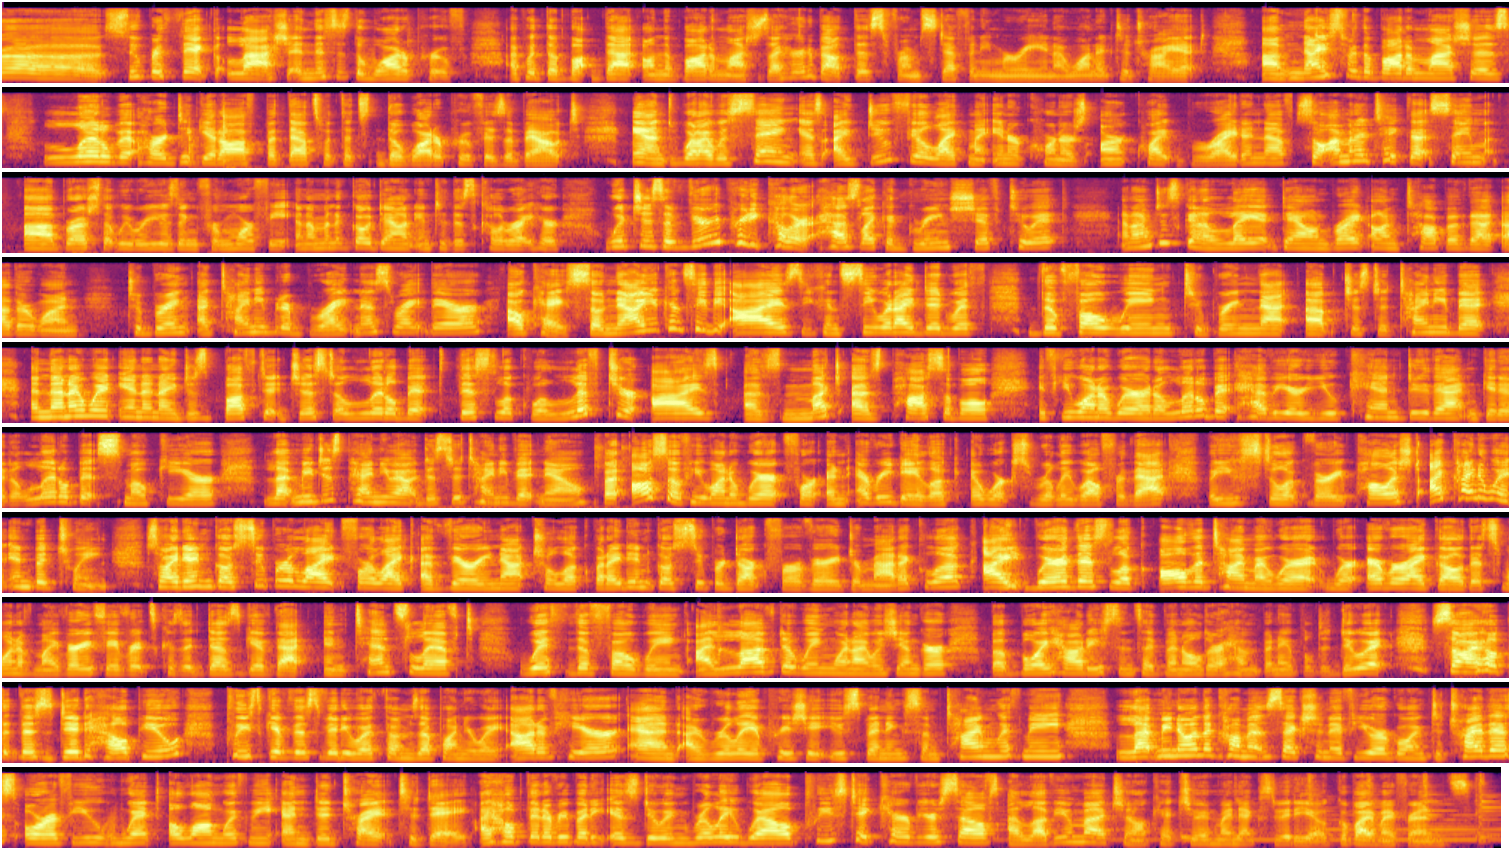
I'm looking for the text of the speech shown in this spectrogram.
uh, super thick lash and this is the waterproof. I put the that on the bottom lashes. I heard about this from stephanie marie and i wanted to try it. Um, nice for the bottom lashes little bit hard to get off but that's what the, the waterproof is about. And what i was saying is i do feel like my inner corners aren't quite bright enough so i'm going to take that same uh, brush that we were using for Morphe and I'm going to go down into this color right here which is a very pretty color. It has like a green shift to it and I'm just going to lay it down right on top of that other one to bring a tiny bit of brightness right there. Okay, so now you can see the eyes. You can see what I did with the faux wing to bring that up just a tiny bit. And then I went in and I just buffed it just a little bit. This look will lift your eyes as much as possible. If you wanna wear it a little bit heavier, you can do that and get it a little bit smokier. Let me just pan you out just a tiny bit now. But also if you wanna wear it for an everyday look, it works really well for that, but you still look very polished. I kind of went in between clean. So I didn't go super light for like a very natural look, but I didn't go super dark for a very dramatic look. I wear this look all the time. I wear it wherever I go. That's one of my very favorites because it does give that intense lift with the faux wing. I loved a wing when I was younger, but boy howdy, since I've been older, I haven't been able to do it. So I hope that this did help you. Please give this video a thumbs up on your way out of here. And I really appreciate you spending some time with me. Let me know in the comment section if you are going to try this or if you went along with me and did try it today. I hope that everybody is doing really well. Please take care of yourselves. I love you much and I'll catch you in my next video. Goodbye, my friends.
